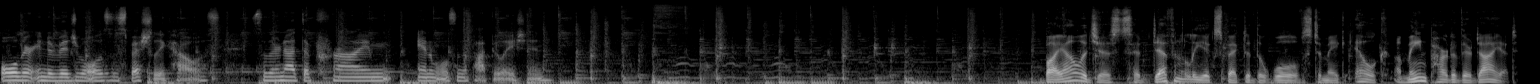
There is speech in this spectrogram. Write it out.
older individuals, especially cows. So they're not the prime animals in the population. Biologists had definitely expected the wolves to make elk a main part of their diet,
